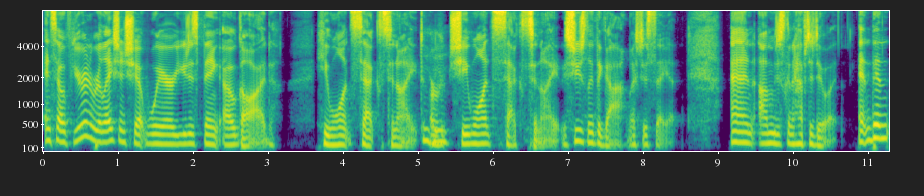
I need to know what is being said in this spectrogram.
And so if you're in a relationship where you just think, oh God, he wants sex tonight or Mhm. she wants sex tonight, it's usually the guy, let's just say it. And I'm just going to have to do it. And then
